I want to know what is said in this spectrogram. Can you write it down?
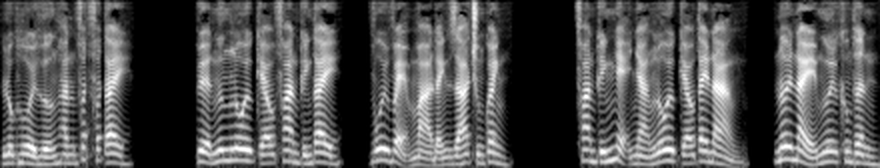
Lục hồi hướng hắn phất phất tay. Huyền ngưng lôi kéo Phan Kính tay, vui vẻ mà đánh giá chung quanh. Phan Kính nhẹ nhàng lôi kéo tay nàng, nơi này ngươi không thân,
